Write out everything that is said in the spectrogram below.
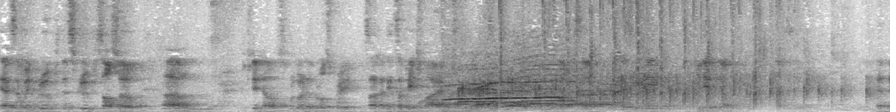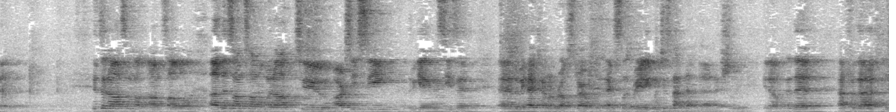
as a win group. This group is also, um, if you didn't know, we're going to the Rose Parade. It's on, I think it's on page five it's an awesome ensemble. Uh, this ensemble went out to RCC at the beginning of the season, and we had kind of a rough start with an excellent rating, which is not that bad actually. You know, and then after that,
